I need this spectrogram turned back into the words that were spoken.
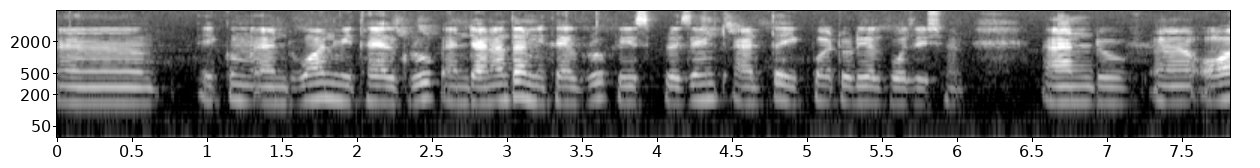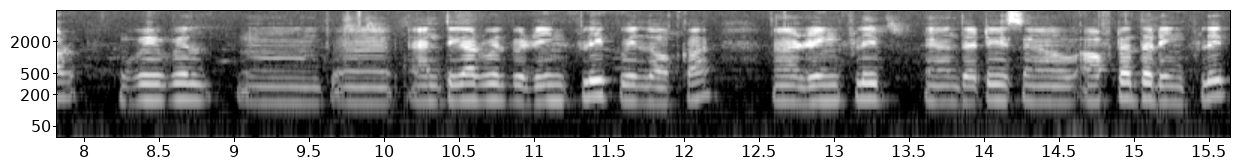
uh, and one methyl group and another methyl group is present at the equatorial position. And uh, or we will um, uh, and there will be ring flip will occur. Uh, ring flip uh, that is uh, after the ring flip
